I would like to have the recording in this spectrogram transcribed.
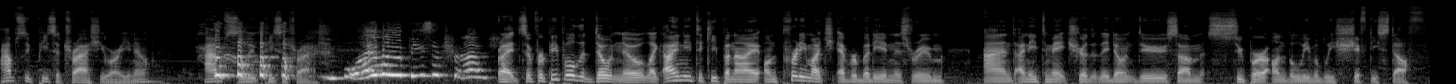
Absolute piece of trash, you are. You know. Absolute piece of trash. Why am I a piece of trash? Right, so for people that don't know, like, I need to keep an eye on pretty much everybody in this room, and I need to make sure that they don't do some super unbelievably shifty stuff.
